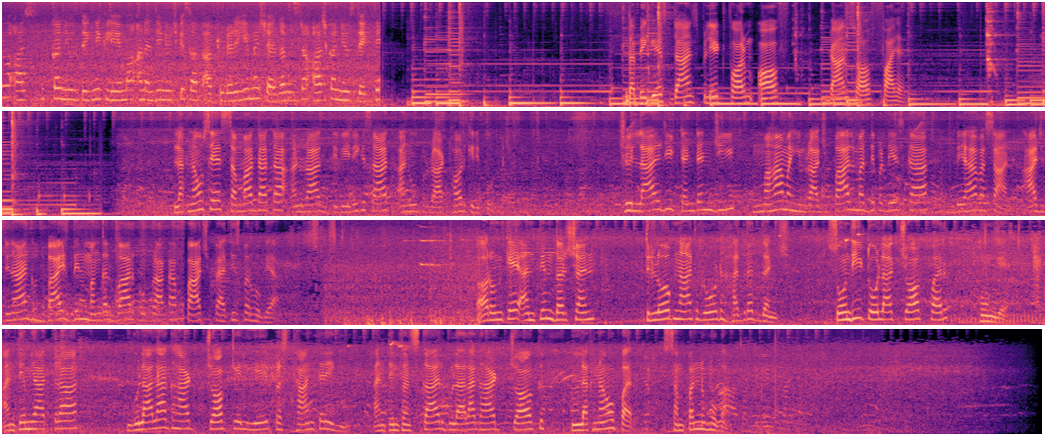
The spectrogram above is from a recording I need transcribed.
आज का न्यूज़ देखने के लिए माँ आनंदी न्यूज़ के साथ आप जुड़े रहिए। मैं शैलजा मिश्रा, आज का न्यूज़ देखते हैं। The biggest dance platform of Dance of Fire. Lucknow से संवाददाता अनुराग द्विवेदी के साथ अनूप राठौर की रिपोर्ट। श्री लालजी टंडन जी, महामहिम राज्यपाल मध्य प्रदेश का देहावसान। आज दिनांक 22 दिन मंगलवार को प्रातः पाँच पैंतीस पर हो गया। और उनके अंतिम दर्शन त्रिलोकनाथ रोड, हजरतगंज, सोंधी टोला चौक पर होंगे। अंतिम यात्रा गुलाला घाट चौक के लिए प्रस्थान करेगी। अंतिम संस्कार गुलाला घाट चौक, लखनऊ पर संपन्न होगा।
